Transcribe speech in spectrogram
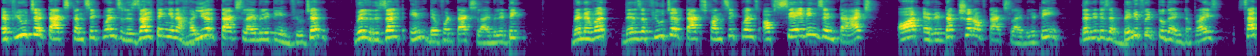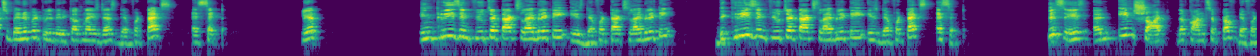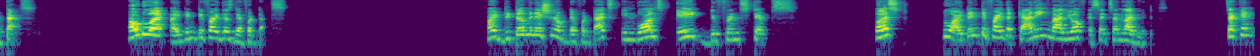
a future tax consequence resulting in a higher tax liability in future will result in deferred tax liability whenever there is a future tax consequence of savings in tax or a reduction of tax liability, then it is a benefit to the enterprise. Such benefit will be recognized as deferred tax asset. Clear? Increase in future tax liability is deferred tax liability. Decrease in future tax liability is deferred tax asset. This is an in short the concept of deferred tax. How do I identify this deferred tax? My determination of deferred tax involves eight different steps. First, to identify the carrying value of assets and liabilities. Second,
